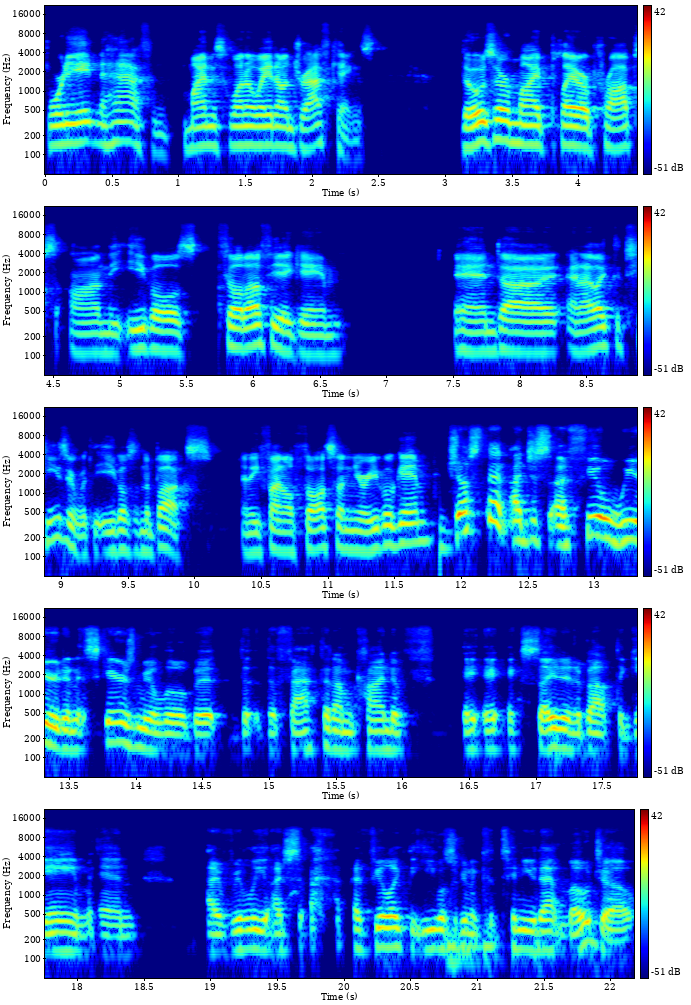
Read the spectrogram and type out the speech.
48 and a half minus 108 on DraftKings. Those are my player props on the Eagles Philadelphia game. and uh, and I like the teaser with the Eagles and the Bucks. Any final thoughts on your Eagle game? just that i just i feel weird and it scares me a little bit the, the fact that i'm kind of excited about the game and i really I, I feel like the eagles are going to continue that mojo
